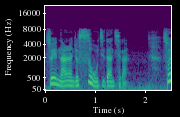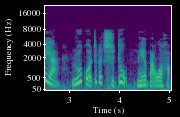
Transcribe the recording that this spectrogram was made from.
所以男人就肆无忌惮起来。所以啊，如果这个尺度没有把握好，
